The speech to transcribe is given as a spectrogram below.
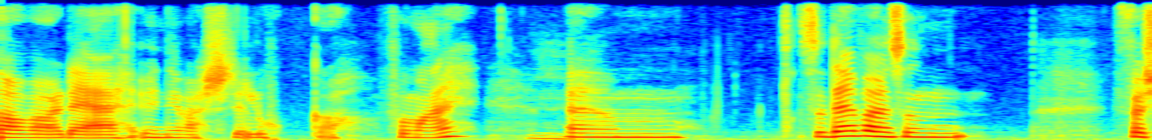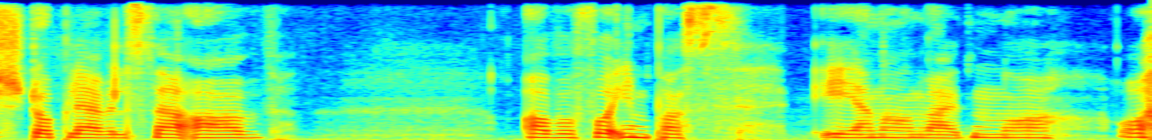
da var det universet lukka for meg. Mm. Um, så det var en sånn første opplevelse av av å få innpass i en annen verden, og, og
